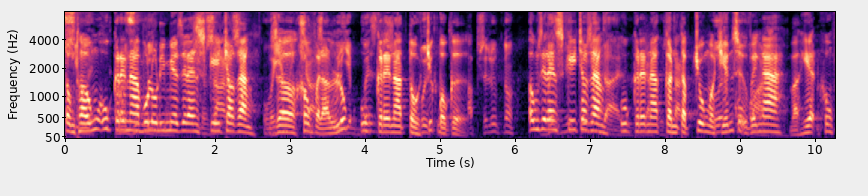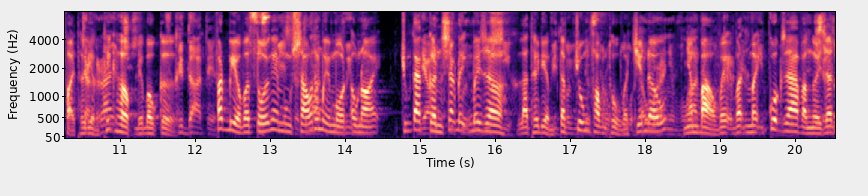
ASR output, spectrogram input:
Tổng thống Ukraine Volodymyr Zelensky cho rằng giờ không phải là lúc Ukraine tổ chức bầu cử. Ông Zelensky cho rằng Ukraine cần tập trung vào chiến sự với Nga và hiện không phải thời điểm thích hợp để bầu cử. Phát biểu vào tối ngày 6 tháng 11, ông nói, Chúng ta cần xác định bây giờ là thời điểm tập trung phòng thủ và chiến đấu nhằm bảo vệ vận mệnh quốc gia và người dân.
